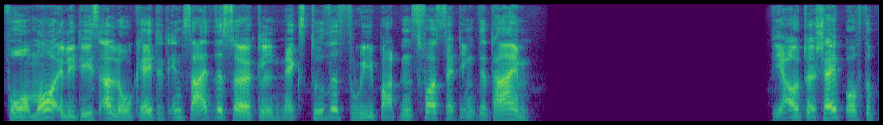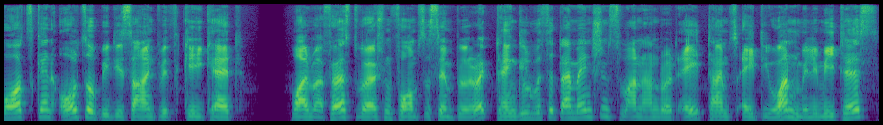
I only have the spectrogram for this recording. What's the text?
Four more LEDs are located inside the circle next to the three buttons for setting the time. The outer shape of the boards can also be designed with KiCad. While my first version forms a simple rectangle with the dimensions 108x81mm,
